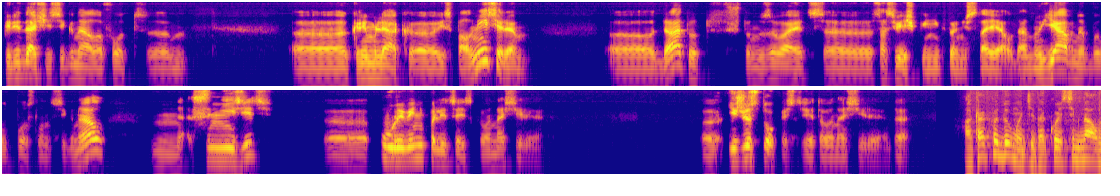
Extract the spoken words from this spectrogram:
передачи сигналов от эм, Кремля к исполнителям. Да, тут, что называется, со свечкой никто не стоял, да, но явно был послан сигнал снизить уровень полицейского насилия э, и жестокости этого насилия. Да. А как вы думаете, такой сигнал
